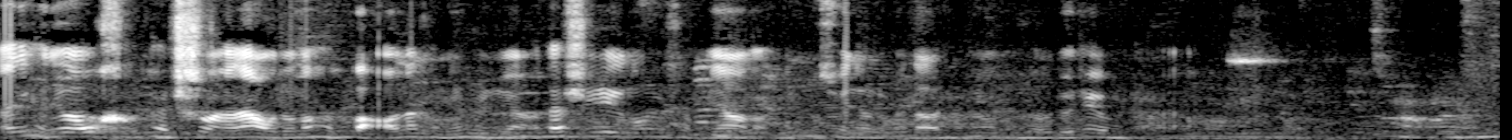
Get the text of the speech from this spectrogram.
那你肯定要我很快吃完了，我就能很饱，那肯定是这样。但实际这个东西什么样的，你不确定里面到底什么样的东西，我觉得这个很重要。嗯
